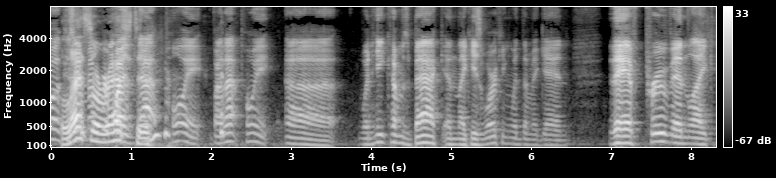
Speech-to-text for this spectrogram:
Well, 'cause Let's arrest by. That point, by that point, uh, when he comes back and like he's working with them again, they have proven like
